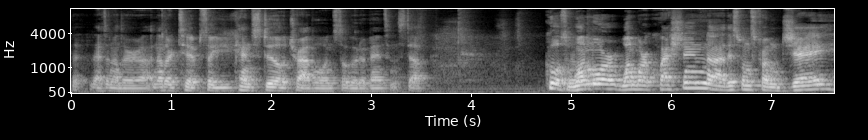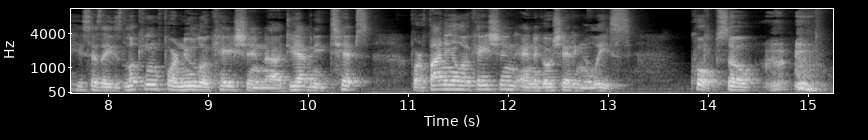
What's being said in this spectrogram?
that's another uh, another tip. So you can still travel and still go to events and stuff. Cool. So one more one more question. Uh, this one's from Jay. He says he's looking for a new location. Uh, do you have any tips for finding a location and negotiating a lease? Cool. So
